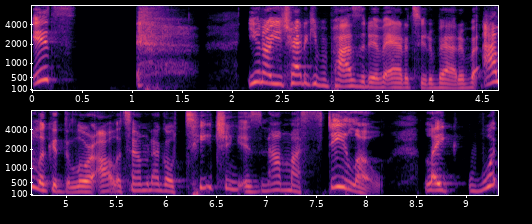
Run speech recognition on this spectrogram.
it's you know you try to keep a positive attitude about it but i look at the lord all the time and i go teaching is not my stilo. Like what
